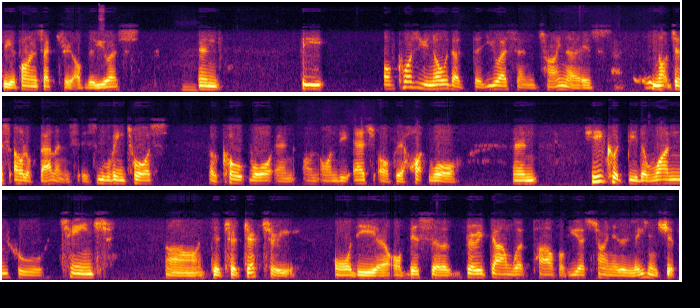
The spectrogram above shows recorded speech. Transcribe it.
the Foreign Secretary of the U.S. Mm. And the, of course, you know that the U.S. and China is not just out of balance; it's moving towards a Cold War and on, on the edge of the hot war. And he could be the one who changed uh, the trajectory or the uh, of this uh, very downward path of U.S.-China relationship.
